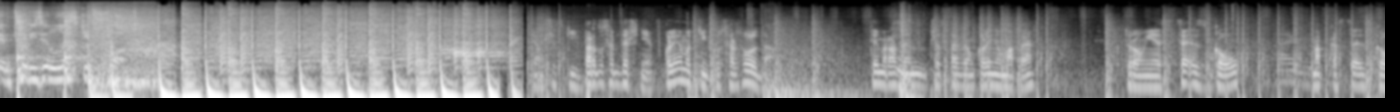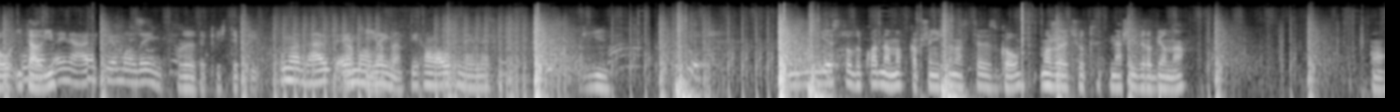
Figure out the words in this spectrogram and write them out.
them titties and let's get fucked. Witam wszystkich bardzo serdecznie w kolejnym odcinku Sarswolda. Tym razem przedstawiam kolejną mapę, którą jest CSGO, mapka z CSGO Kom naar Italii. ene huisje helemaal links. Kurde, to jakieś typki. Kom naar het huis helemaal jappen. links. Die gaan we overnemen. I I jest to dokładna mapka przeniesiona z CSGO, może ciut inaczej zrobiona. O,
